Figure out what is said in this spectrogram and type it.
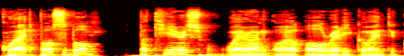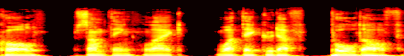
Quite possible, but here is where I'm already going to call something like what they could have pulled off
